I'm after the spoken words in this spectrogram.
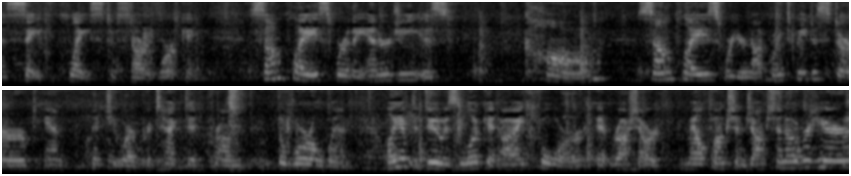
a safe place to start working. Some place where the energy is calm, some place where you're not going to be disturbed and that you are protected from the whirlwind. All you have to do is look at I 4 at Rush Hour Malfunction Junction over here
